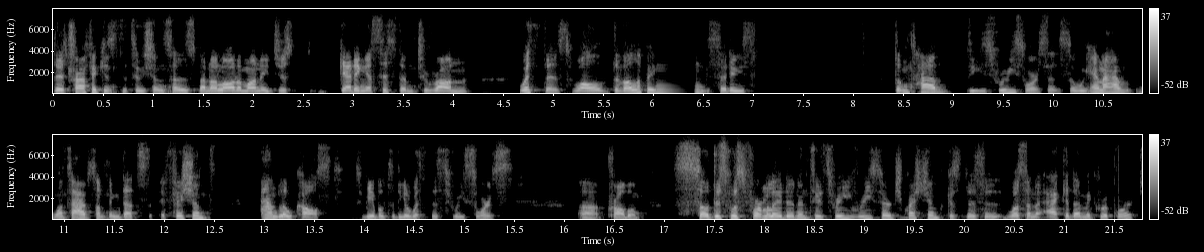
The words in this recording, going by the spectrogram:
the traffic institutions have spent a lot of money just getting a system to run with this while developing cities don't have these resources. So we kind of have want to have something that's efficient and low cost to be able to deal with this resource uh, problem. So this was formulated into three research questions because this was an academic report.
